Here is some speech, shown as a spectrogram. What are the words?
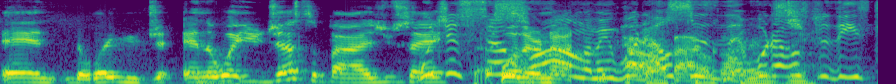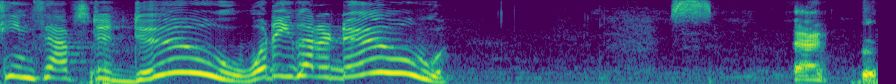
And the way you ju- and the way you justify is you say, Which is so well, wrong. I mean, what else is Five what else do these teams have to do? What do you got to do? Exactly.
